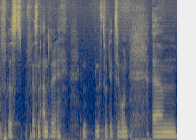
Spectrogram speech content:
frisst, fressen andere Institutionen. Ähm,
